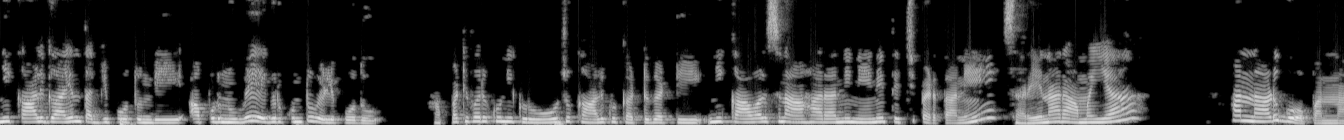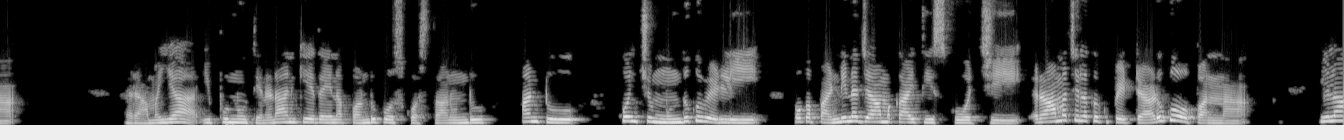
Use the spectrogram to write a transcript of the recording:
నీ కాలి గాయం తగ్గిపోతుంది. అప్పుడు నువ్వే ఎగురుకుంటూ వెళ్ళిపోదు. అప్పటి వరకు నీకు రోజు కాలుకు కట్టుగట్టి నీకు కావలసిన ఆహారాన్ని నేనే తెచ్చి పెడతానే? సరేనా రామయ్య? అన్నాడు గోపన్న. రామయ్య ఇప్పుడు నువ్వు తినడానికి ఏదైనా పండు కోసుకొస్తానుండు అంటూ కొంచెం ముందుకు వెళ్ళి ఒక పండిన జామకాయ తీసుకువచ్చి రామచిలకకు పెట్టాడు గోపన్న. ఇలా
